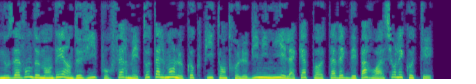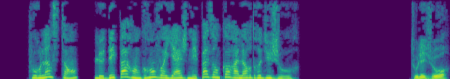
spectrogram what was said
nous avons demandé un devis pour fermer totalement le cockpit entre le bimini et la capote avec des parois sur les côtés. Pour l'instant, le départ en grand voyage n'est pas encore à l'ordre du jour. Tous les jours,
